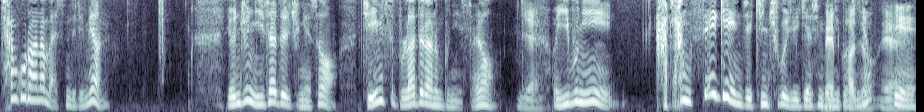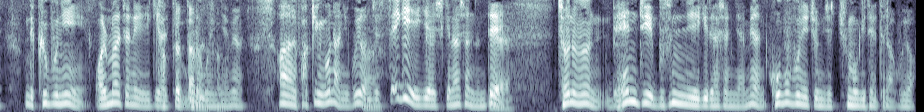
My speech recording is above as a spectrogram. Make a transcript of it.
참고로 하나 말씀드리면 연준 이사들 중에서 제임스 블라드라는 분이 있어요. 예. 이분이 가장 세게 이제 긴축을 얘기하신 분이거든요. 예. 예. 근데 그분이 얼마 전에 얘기할 때 뭐라고 했냐면 아, 바뀐 건 아니고요. 아. 이제 세게 얘기하시긴 하셨는데 예. 저는 맨 뒤에 무슨 얘기를 하셨냐면 그 부분이 좀 이제 주목이 되더라고요.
